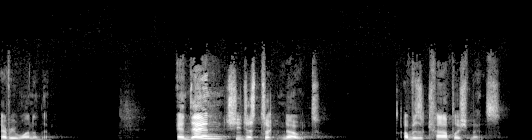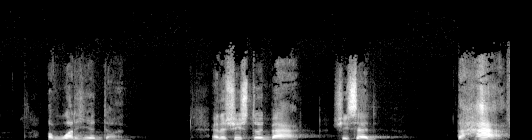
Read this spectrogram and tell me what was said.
every one of them. And then she just took note of his accomplishments, of what he had done. And as she stood back, she said, The half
